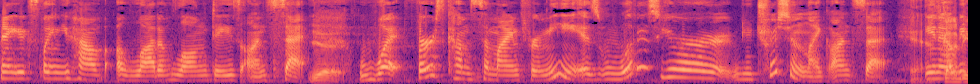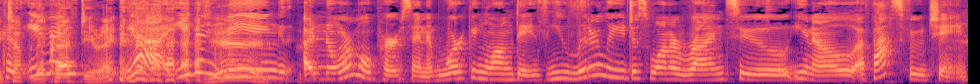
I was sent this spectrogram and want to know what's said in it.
Now, you explain you have a lot of long days on set. Yeah. What first comes to mind for me is what is your nutrition like on set? Yeah, you it's know, gotta be because tough, even crafty, right? yeah, even Yeah. being a normal person and working long days, you literally just want to run to you know a fast food chain.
